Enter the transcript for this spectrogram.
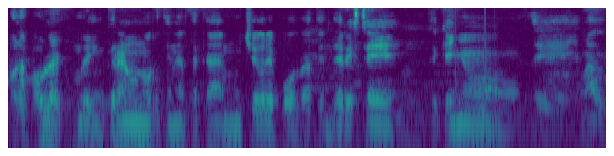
Hola Paula, hombre, un gran honor tenerte acá, muy chévere por atender este pequeño eh, llamado.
